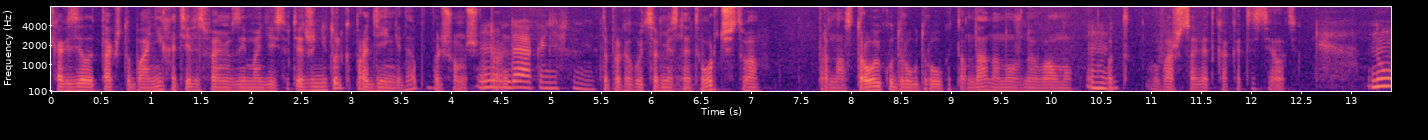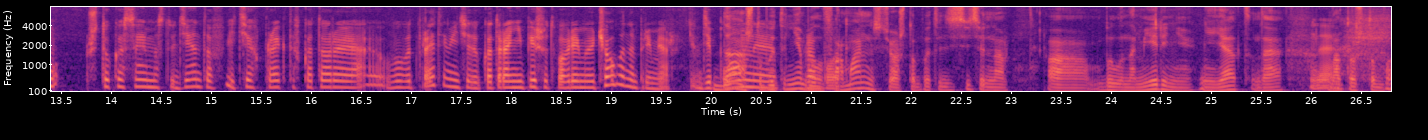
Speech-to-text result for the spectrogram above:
как сделать так, чтобы они хотели с вами взаимодействовать. Это же не только про деньги, да, по большому счету. Ну, да, конечно, нет. Это про какое-то совместное творчество, про настройку друг друга, там, да, на нужную волну. Мгм. Вот ваш совет, как это сделать? Ну, что касаемо студентов и тех проектов, которые вы вот про это имеете в виду, которые они пишут во время учебы, например, дипломные Да, чтобы это не было работы. формальностью, а чтобы это действительно а, было намерение, не яд, да, Да. на то, чтобы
